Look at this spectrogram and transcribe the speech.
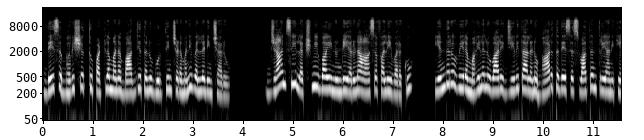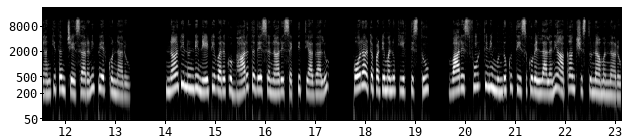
దేశ భవిష్యత్తు పట్ల మన బాధ్యతను గుర్తించడమని వెల్లడించారు. ఝాన్సీ లక్ష్మీబాయి నుండి అరుణ ఆసఫ్ అలీ వరకు ఎందరో వీర మహిళలు వారి జీవితాలను భారతదేశ స్వాతంత్ర్యానికి అంకితం చేశారని పేర్కొన్నారు. నాటి నుండి నేటి వరకు భారతదేశ నారి శక్తి త్యాగాలు కీర్తిస్తూ వారి స్ఫూర్తిని ముందుకు తీసుకువెళ్ళాలని ఆకాంక్షిస్తున్నామన్నారు.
